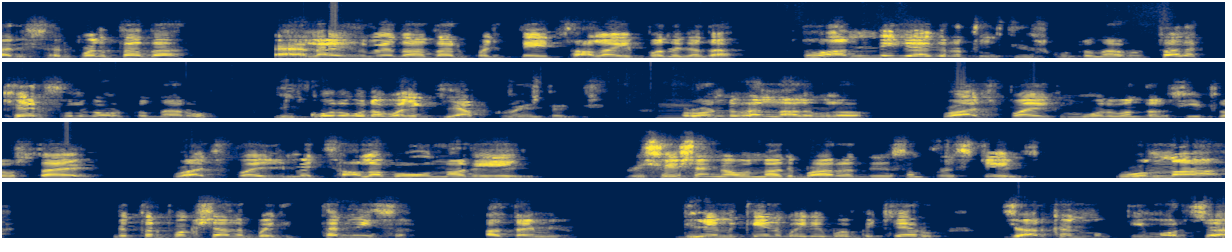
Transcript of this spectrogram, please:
కానీ సరిపడుతుందా? allies మీద ఆధారపడితే చాలా ఇబ్బంది కదా. సో అన్ని జాగ్రత్తలు తీసుకుంటున్నారు. చాలా కేర్ఫుల్గా ఉంటున్నారు. ఇంకోటి కూడా వాళ్ళకి జ్ఞాపకం ఏంటంటే రెండు వేల నాలుగులో వాజ్పేయికి మూడు వందల సీట్లు వస్తాయి. వాజ్పేయి ఇమేజ్ చాలా బాగున్నది. విశేషంగా ఉన్నది భారతదేశం ప్రెస్టేజ్. ఉన్న మిత్రపక్షాన్ని బయటికి తరివేశారు ఆ టైంలో. డిఎంకేని బయటికి పంపించారు. జార్ఖండ్ ముక్తి మోర్చా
